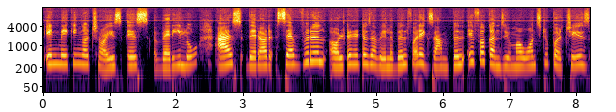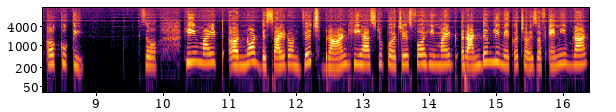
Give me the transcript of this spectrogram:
in making a choice is very low as there are several alternatives available. For example, if a consumer wants to purchase a cookie so he might uh, not decide on which brand he has to purchase for he might randomly make a choice of any brand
